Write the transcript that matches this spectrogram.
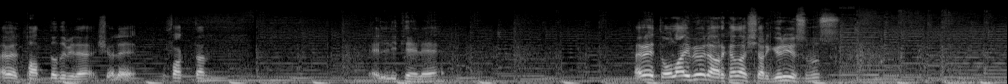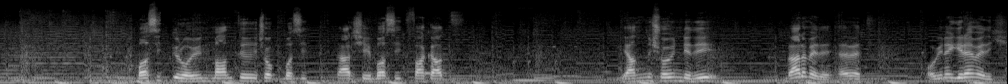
Evet patladı bile. Şöyle ufaktan 50 TL. Evet olay böyle arkadaşlar görüyorsunuz. Basit bir oyun. Mantığı çok basit. Her şey basit fakat yanlış oyun dedi. Vermedi. Evet. Oyuna giremedik.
